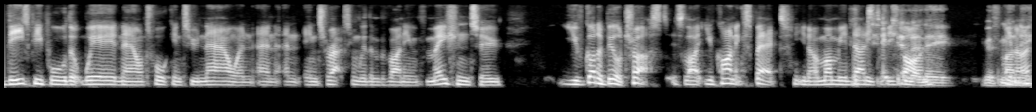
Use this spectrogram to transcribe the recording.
these people that we're now talking to now and and and interacting with and providing information to, you've got to build trust. It's like you can't expect, you know, mummy and daddy to be gone. with money. You know?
